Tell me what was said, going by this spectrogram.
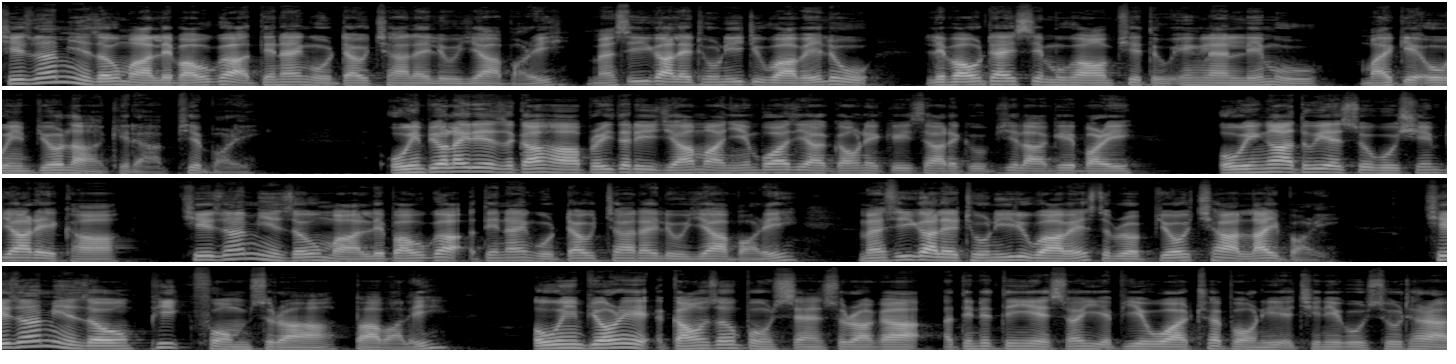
ခြေစွမ်းမြင့်ဆုံးမှာလီဗာပူးကအသင်းတိုင်းကိုတောက်ချလိုက်လို့ရပါတယ်မန်စီးကလည်းထုံနီးတူပါပဲလို့လီဗာပူးတိုက်စစ်မှုဟောင်းဖြစ်သူအင်္ဂလန်လင်းမူမိုက်ကယ်အိုဝင်ပြောလာခဲ့တာဖြစ်ပါတယ်အိုဝင်ပြောလိုက်တဲ့စကားဟာပရိသတ်တွေကြားမှာညင်ပွားစရာကောင်းတဲ့ကိစ္စတစ်ခုဖြစ်လာခဲ့ပါတယ်အိုဝင်ကသူ့ရဲ့ဆိုကိုရှင်းပြတဲ့အခါခြေစွမ်းမြင့်ဆုံးမှာလီဗာပူးကအသင်းတိုင်းကိုတောက်ချလိုက်လို့ရပါတယ်မန်စီးကလည်းထုံနီးတူပါပဲဆိုပြီးတော့ပြောချလိုက်ပါတယ်ခြေစွမ်းမြင့်ဆုံး peak form ဆိုတာပါပါလေအိုဝင်ပြောတဲ့အကောင်းဆုံးပုံစံဆိုတာကအတင်းတင်းရဲ့စွမ်းရည်အပြည့်အဝထွက်ပေါ်နေတဲ့အခြေအနေကိုဆိုထားတာ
